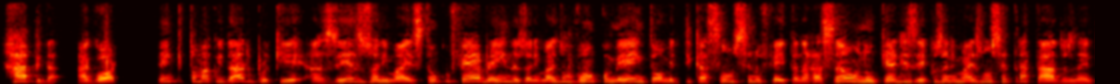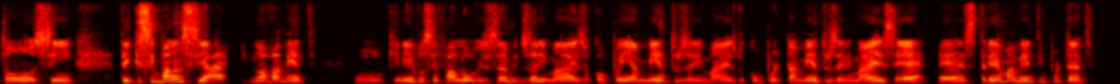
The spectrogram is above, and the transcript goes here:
rápida. Agora, tem que tomar cuidado porque às vezes os animais estão com febre ainda, os animais não vão comer, então a medicação sendo feita na ração não quer dizer que os animais vão ser tratados, né? Então, assim, tem que se balancear e, novamente, o que nem você falou, o exame dos animais, o acompanhamento dos animais, do comportamento dos animais é, é extremamente importante.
